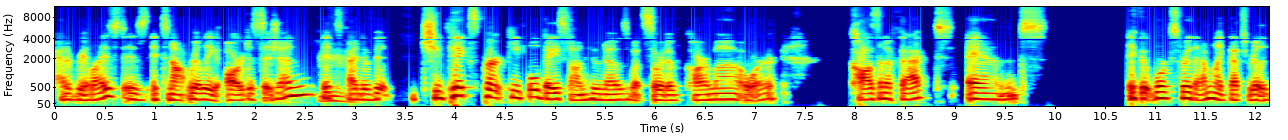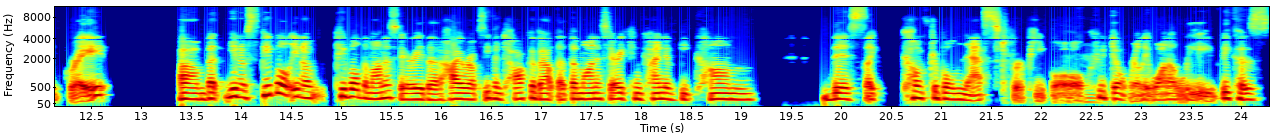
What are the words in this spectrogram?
kind of realized is it's not really our decision. Mm. It's kind of it. She picks per people based on who knows what sort of karma or cause and effect. And if it works for them, like that's really great. Um, but you know, people, you know, people at the monastery, the higher ups even talk about that the monastery can kind of become this like comfortable nest for people who don't really want to leave because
